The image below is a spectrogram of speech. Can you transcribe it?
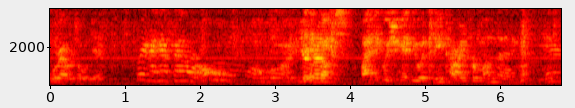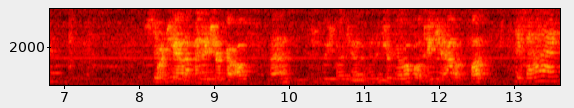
four hours old yet. Three and a half hour, old? oh boy. The You're ready. hiccups. I think we should get you a tee time for Monday. Yeah. Start you out at miniature golf, huh? Should we start you out at miniature golf? I'll teach you how to putt. Say bye.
